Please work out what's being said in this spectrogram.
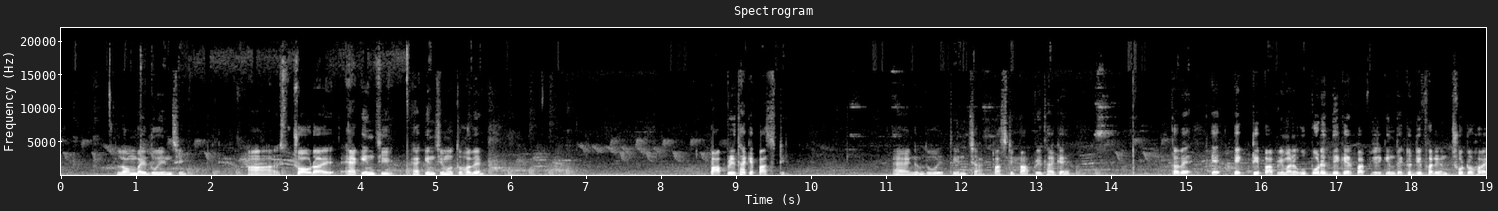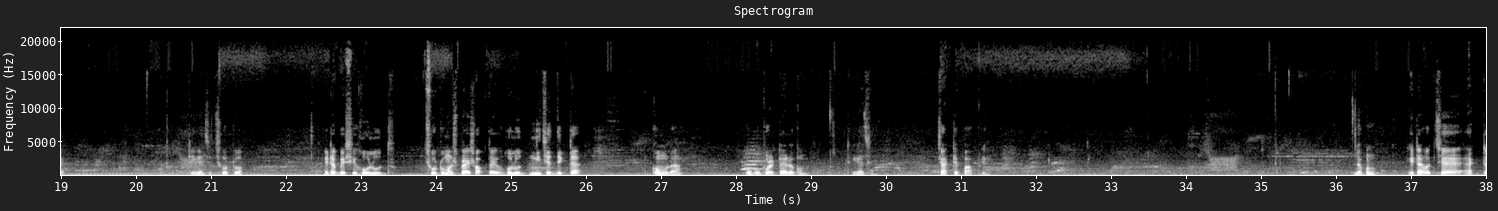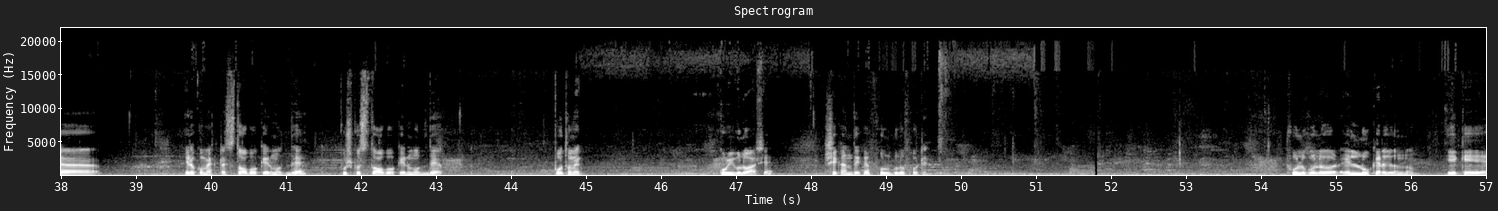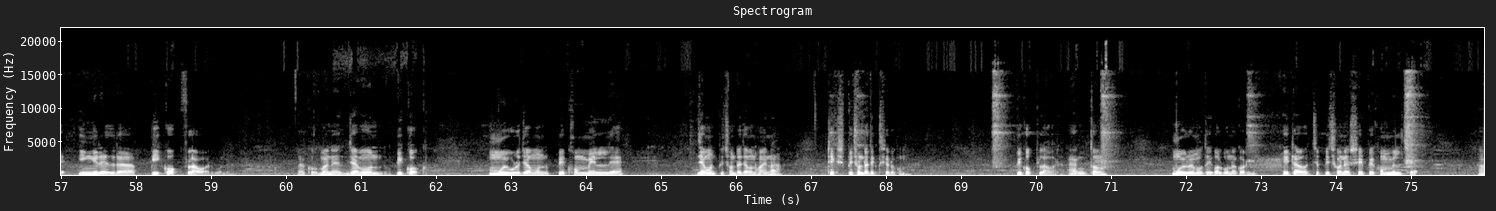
লম্বায় দুই ইঞ্চি। আর চওড়ায় এক ইঞ্চি এক ইঞ্চি মতো হবে। পাপড়ি থাকে পাঁচটি। এক, দুই, তিন, চার, পাঁচটি পাপড়ি থাকে। তবে একটি পাপড়ি মানে উপরের দিকের পাপড়ি কিন্তু একটু ডিফারেন্ট ছোট হয়। ঠিক আছে, ছোট। এটা বেশি হলুদ। ছোট মানে প্রায় সবটাই হলুদ, নিচের দিকটা কমলা উপরেরটা এরকম, ঠিক আছে? চারটে পাপড়ি। যখন এটা হচ্ছে একটা, এরকম একটা স্তবকের মধ্যে, পুষ্পস্তবকের মধ্যে প্রথমে কুড়িগুলো আসে, সেখান থেকে ফুলগুলো ফোটে। ফুলগুলোর এই লুকের জন্য। একে ইংরেজরা পিকক ফ্লাওয়ার বলে। দেখো মানে যেমন পিকক, ময়ূর যেমন পেখম মেললে, যেমন পিছনটা যেমন হয় না, ঠিক পিছনটা দেখতে সেরকম। পিকক ফ্লাওয়ার, একদম ময়ূরের মতোই কল্পনা করো। এটা হচ্ছে পিছনে সেই পেখম মিলছে,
